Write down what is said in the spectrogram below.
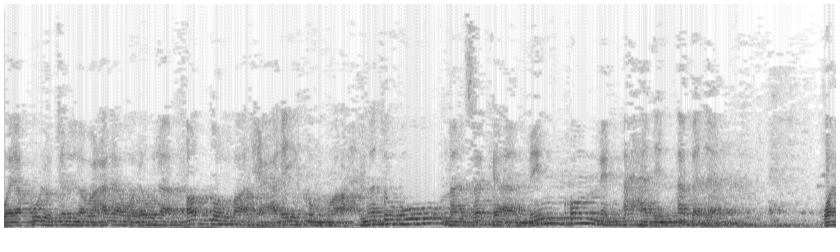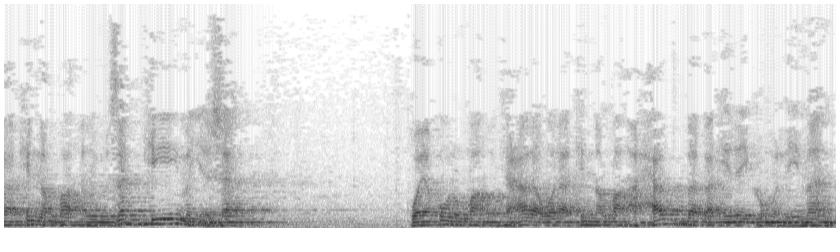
ويقول جل وعلا ولولا فضل الله عليكم ورحمته ما زكى منكم من أحد أبدا. ولكن الله يزكي من يشاء. ويقول الله تعالى ولكن الله حبب إليكم الإيمان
